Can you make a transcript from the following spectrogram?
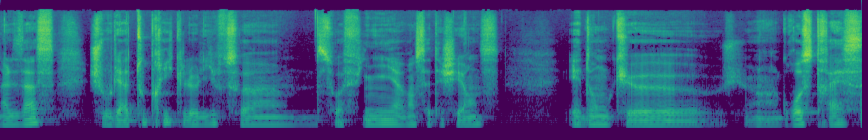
Alsace, je voulais à tout prix que le livre soit fini avant cette échéance. Et donc, euh, j'ai eu un gros stress,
